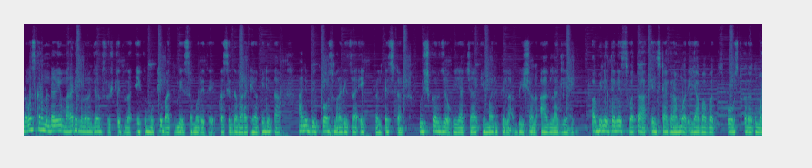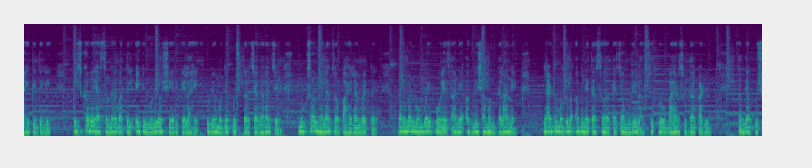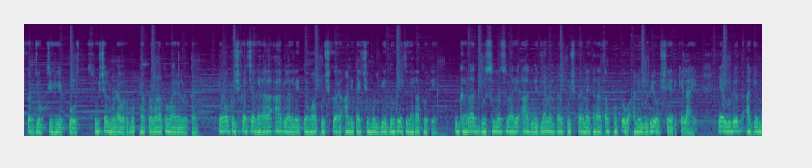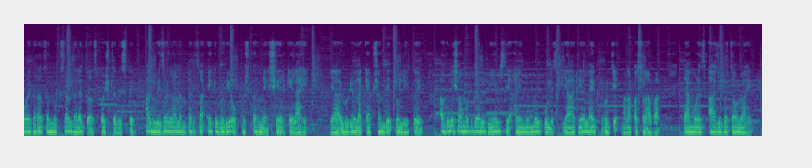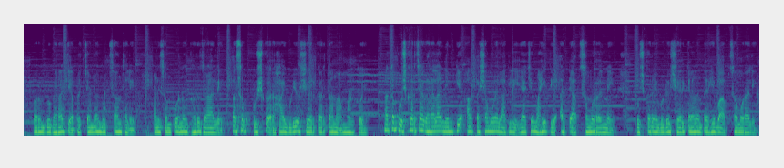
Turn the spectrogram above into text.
नमस्कार मंडळी मराठी मनोरंजन सृष्टीतनं एक मोठी बातमी समोर येते. प्रसिद्ध मराठी अभिनेता आणि बिग बॉस मराठीचा एक कंटेस्टंट पुष्कर जोग याच्या इमारतीला भीषण आग लागली आहे. अभिनेत्याने स्वतः इंस्टाग्रामवर याबाबत पोस्ट करत माहिती दिली. पुष्करने या संदर्भातील एक व्हिडिओ शेअर केला आहे. व्हिडिओमध्ये पुष्करच्या घराचे नुकसान झाल्याचं पाहायला मिळतंय. दरम्यान मुंबई पोलीस आणि अग्निशामक दलाने फ्लॅटमधून अभिनेत्यासह त्याच्या मुलीला सुखरू बाहेर सुद्धा काढलं. सध्या पुष्कर जोगची ही पोस्ट सोशल मीडियावर मोठ्या प्रमाणात व्हायरल होत आहे. तेव्हा पुष्करच्या घराला आग लागली तेव्हा पुष्कर आणि त्याची मुलगी दोघेच घरात होते. घरात धुसमसणारी आग विझल्यानंतर पुष्करने घराचा फोटो आणि व्हिडिओ शेअर केला आहे. या व्हिडिओत आगीमुळे घराचं नुकसान झाल्याचं स्पष्ट दिसते आग विझवल्यानंतरचा एक व्हिडिओ पुष्करने शेअर केला आहे. या व्हिडिओला कॅप्शन देतो लिहितोय अग्निशामक दल बीएमसी आणि मुंबई पोलीस या रिअल लाईफ हिरोचे मनापासून आभार. त्यामुळेच आज बचावलं आहे. परंतु घराचे प्रचंड नुकसान झाले आणि संपूर्ण घर जळाले असं पुष्कर हा व्हिडिओ शेअर करताना म्हणतोय. आता पुष्करच्या घराला नेमकी आग कशामुळे लागली याची माहिती अद्याप समोर आली नाही. पुष्करने व्हिडिओ शेअर केल्यानंतर ही बाब समोर आली.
